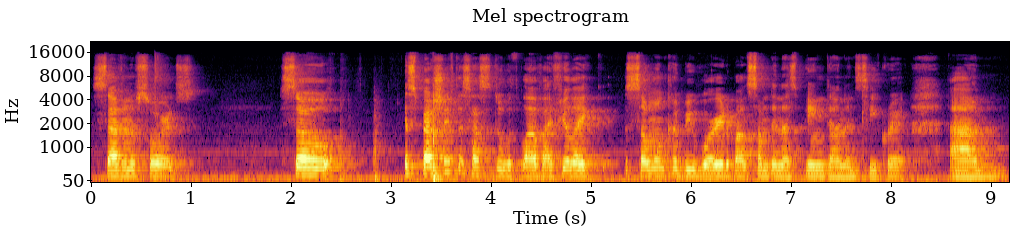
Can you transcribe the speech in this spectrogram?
Seven of Swords. So, especially if this has to do with love, I feel like someone could be worried about something that's being done in secret. Um,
